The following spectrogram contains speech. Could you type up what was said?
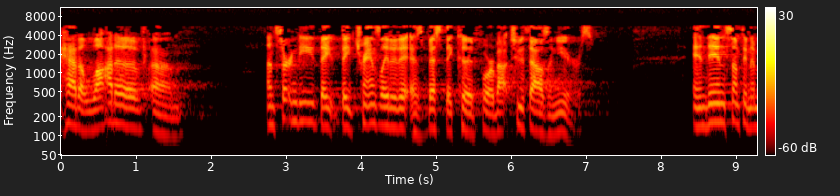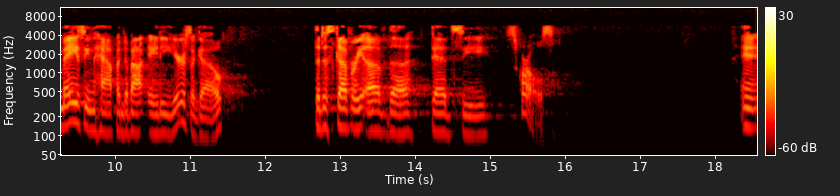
had a lot of um, uncertainty. They, they translated it as best they could for about 2,000 years. And then something amazing happened about 80 years ago the discovery of the Dead Sea Scrolls. And,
